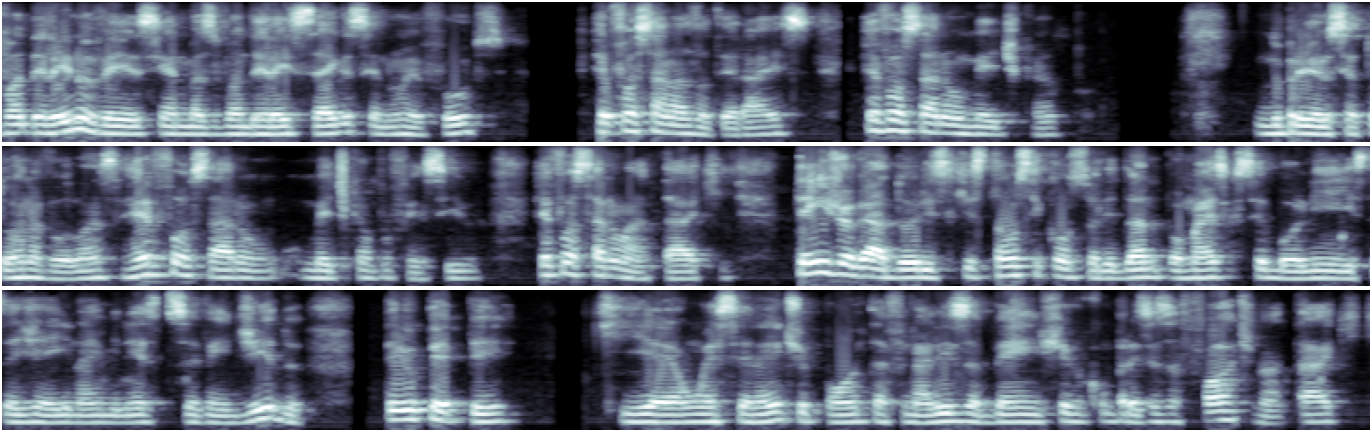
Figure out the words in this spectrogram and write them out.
Vanderlei não veio esse ano, mas o Vanderlei segue sendo um reforço. Reforçaram as laterais, reforçaram o meio de campo no primeiro setor, na volância, reforçaram o meio de campo ofensivo, reforçaram o ataque. Tem jogadores que estão se consolidando, por mais que o Cebolinha esteja aí na iminência de ser vendido. Tem o PP, que é um excelente ponta, finaliza bem, chega com presença forte no ataque.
